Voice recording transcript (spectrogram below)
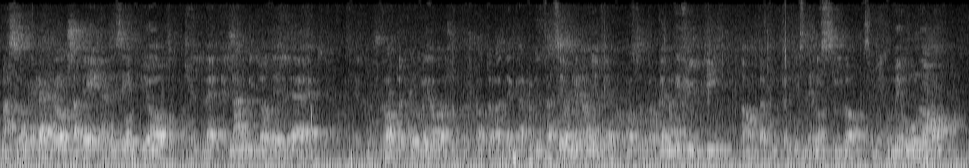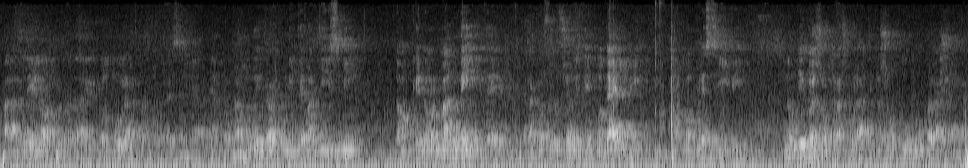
Massimo Beccarello lo sa bene, ad esempio nel, nell'ambito del, cruscotto, del gruppo di lavoro sul cruscotto e la decarbonizzazione, noi abbiamo posto il problema rifiuti no, dal punto di vista emissivo come uno parallelo a quello dell'agricoltura, abbiamo portato dentro alcuni tematismi no, che normalmente nella costruzione dei modelli complessivi non dico che sono trascurati, ma sono comunque lasciati.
